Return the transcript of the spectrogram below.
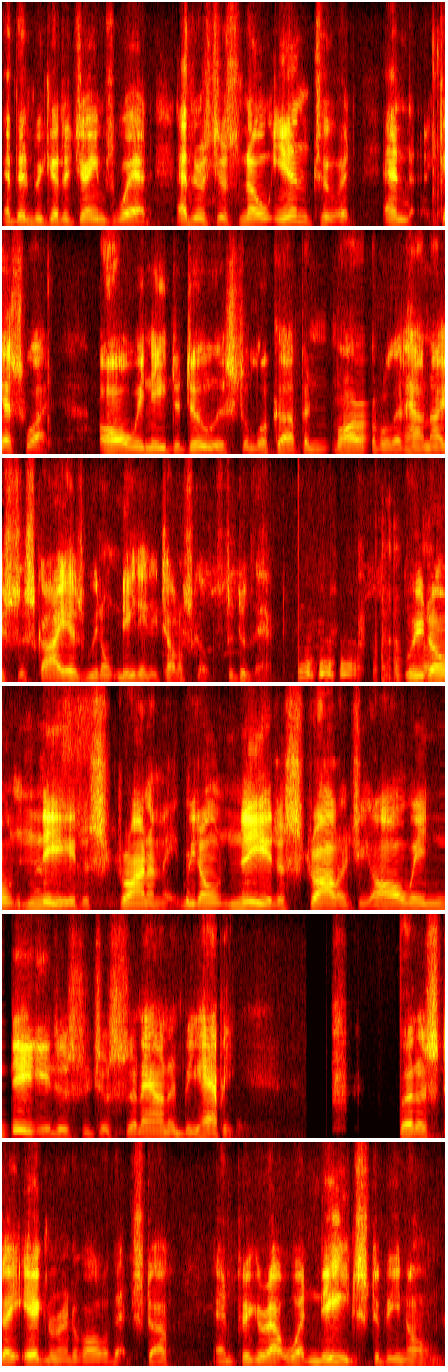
And then we get a James Webb. And there's just no end to it. And guess what? All we need to do is to look up and marvel at how nice the sky is. We don't need any telescopes to do that. We don't need astronomy. We don't need astrology. All we need is to just sit down and be happy. Let us stay ignorant of all of that stuff and figure out what needs to be known.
